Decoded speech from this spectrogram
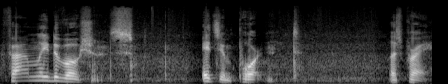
Family devotions. It's important. Let's pray.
